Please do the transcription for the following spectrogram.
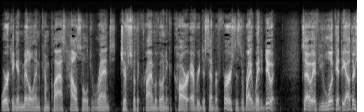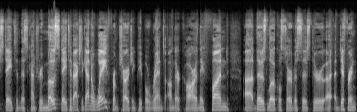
working and middle income class households rent just for the crime of owning a car every December 1st is the right way to do it. So if you look at the other states in this country, most states have actually gotten away from charging people rent on their car, and they fund uh, those local services through a, a different,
